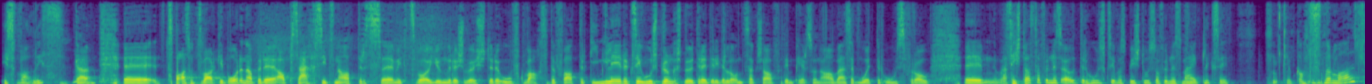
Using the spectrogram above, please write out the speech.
ins Wallis, gell? Äh, zu Basel zwar geboren, aber äh, ab sechs in Naters äh, mit zwei jüngeren Schwestern aufgewachsen. Der Vater Gimilehrer gewesen, ursprünglich, später hat er in der Lonza geschafft, im Personalwesen, die Mutter Hausfrau. Äh, was ist das da für ein Elternhaus gewesen? Was bist du so für ein Mädchen gewesen? Ich glaube, ganz normales.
